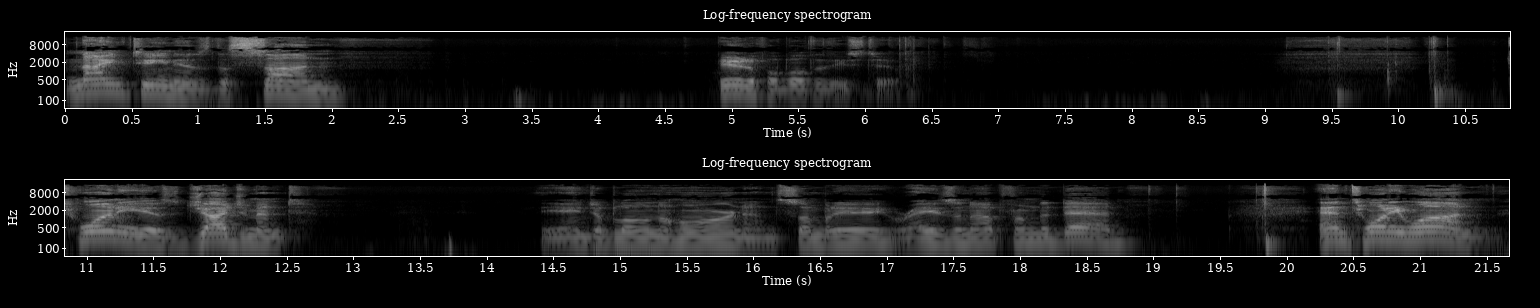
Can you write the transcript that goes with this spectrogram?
19 is the sun. Beautiful, both of these two. 20 is judgment. The angel blowing the horn and somebody raising up from the dead. And 21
